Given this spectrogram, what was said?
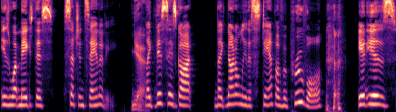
is what makes this such insanity. Yeah. Like, this has got like not only the stamp of approval, it is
